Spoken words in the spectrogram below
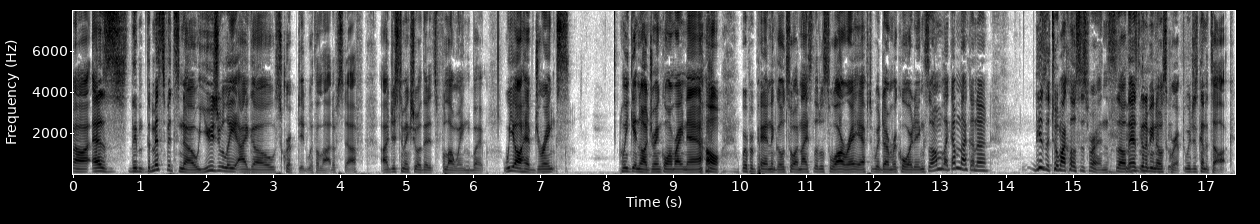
Uh, as the, the Misfits know, usually I go scripted with a lot of stuff uh, just to make sure that it's flowing. But we all have drinks. We getting our drink on right now. We're preparing to go to a nice little soiree after we're done recording. So I'm like, I'm not gonna. These are two of my closest friends, so there's gonna be no script. We're just gonna talk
